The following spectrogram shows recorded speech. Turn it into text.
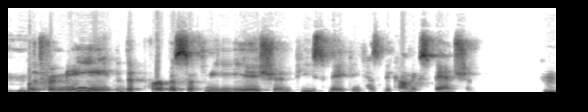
Mm-hmm. But for me, the purpose of mediation, peacemaking, has become expansion. Hmm.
